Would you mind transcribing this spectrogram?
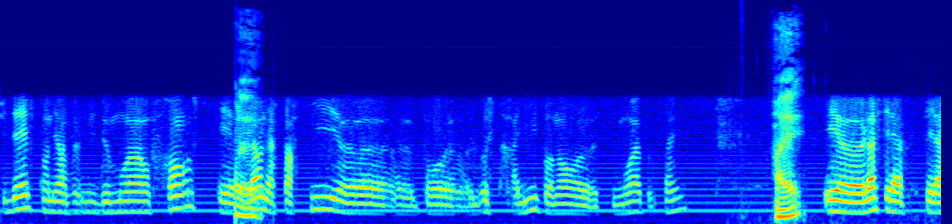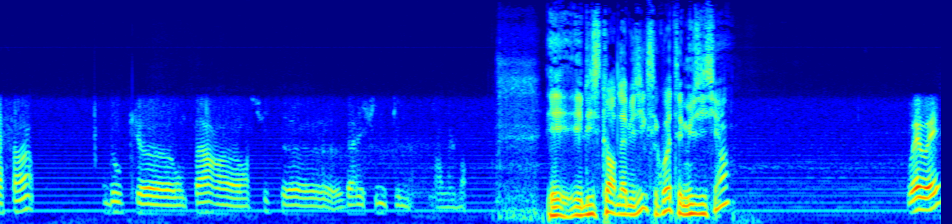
Sud-Est, on est revenu deux mois en France, et Ouais. là on est reparti euh, pour l'Australie pendant 6 mois à peu près. Ouais. Et là, c'est la, c'est la fin. Donc, euh, on part euh, ensuite euh, vers les Philippines, normalement. Et, et l'histoire de la musique, c'est quoi T'es musicien? Ouais, ouais.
